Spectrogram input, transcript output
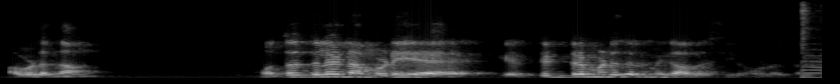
அவ்வளவுதான். மொத்தத்துல நம்முடைய திட்டமிடுதல் மிக அவசியம். அவ்வளவுதான்.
